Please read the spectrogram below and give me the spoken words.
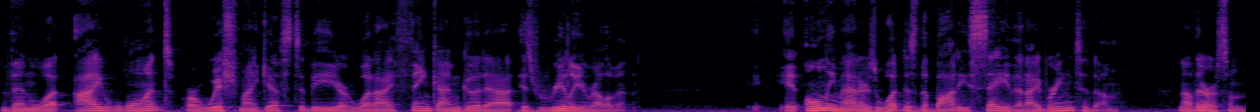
then what I want or wish my gifts to be or what I think I'm good at is really irrelevant. It- only matters what does the body say that I bring to them. Now there are some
